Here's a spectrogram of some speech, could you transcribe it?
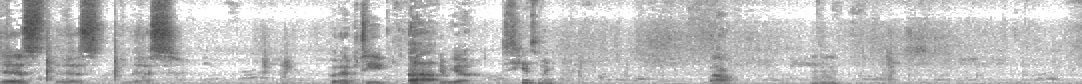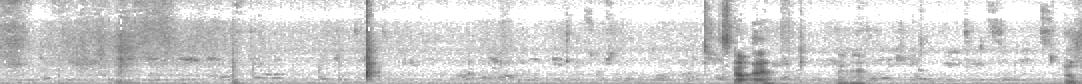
this, this, and this. Bon appetit. Uh, Here we go. excuse me. Wow. Mm-hmm. It's not bad. Mm-mm. Nope.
